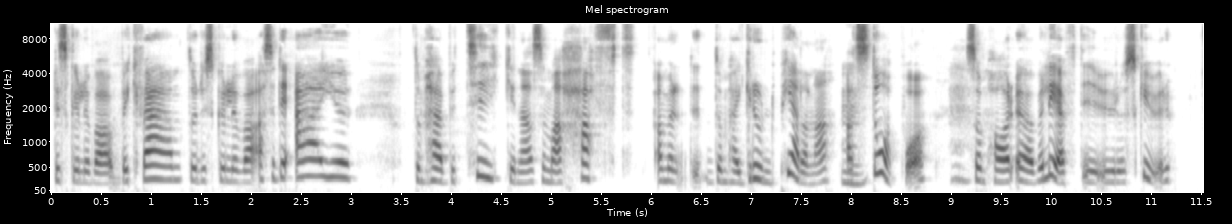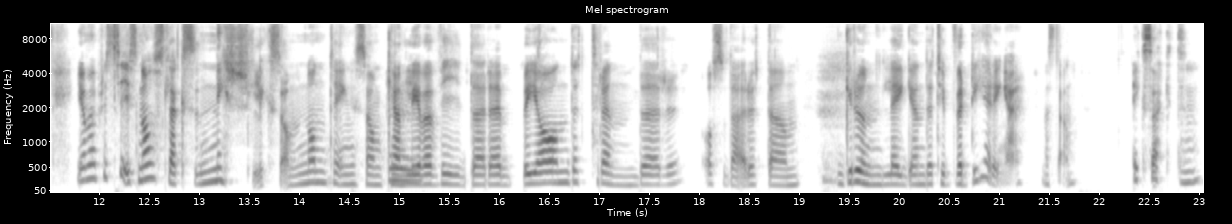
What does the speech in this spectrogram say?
Det skulle vara bekvämt och det skulle vara, alltså det är ju de här butikerna som har haft ja, men, de här grundpelarna Mm. att stå på som har överlevt i ur och skur. Ja men precis, någon slags nisch liksom. Någonting som kan Mm. leva vidare beyond trender och sådär utan grundläggande typ värderingar nästan. Exakt. Mm.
